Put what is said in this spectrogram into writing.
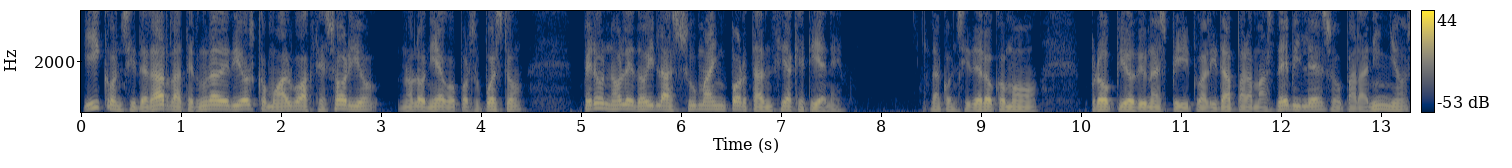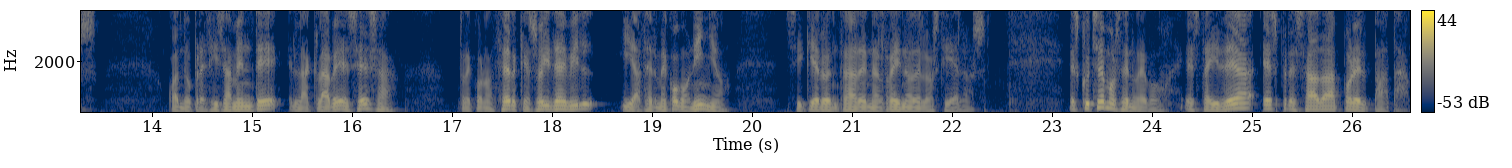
y considerar la ternura de Dios como algo accesorio, no lo niego, por supuesto, pero no le doy la suma importancia que tiene. La considero como propio de una espiritualidad para más débiles o para niños, cuando precisamente la clave es esa, reconocer que soy débil y hacerme como niño, si quiero entrar en el reino de los cielos. Escuchemos de nuevo esta idea expresada por el Papa.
